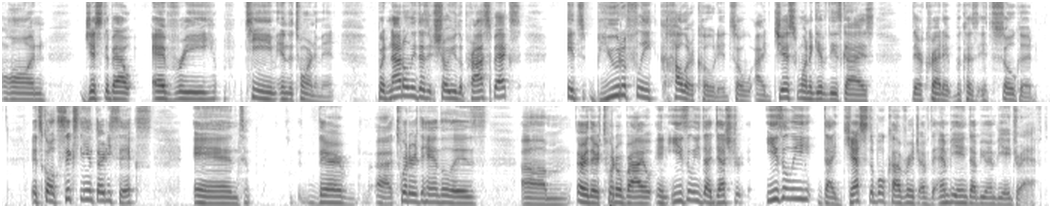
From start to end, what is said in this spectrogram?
on just about every team in the tournament. But not only does it show you the prospects, it's beautifully color coded. So I just want to give these guys their credit because it's so good. It's called 60 and 36, and their uh, Twitter handle is, um, or their Twitter bio, an easily digest easily digestible coverage of the NBA and WNBA draft.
